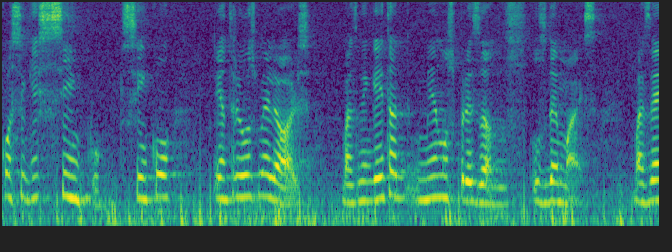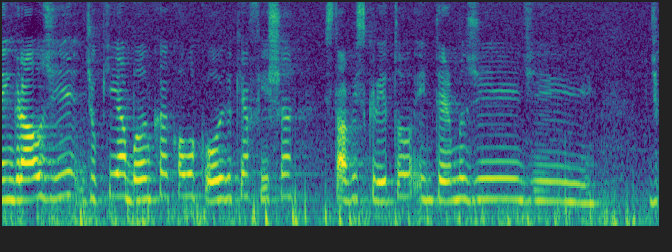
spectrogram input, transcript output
consegui cinco, cinco entre os melhores. Mas ninguém está menosprezando os, os demais mas é em graus de, de o que a banca colocou e do que a ficha estava escrito em termos de, de, de,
